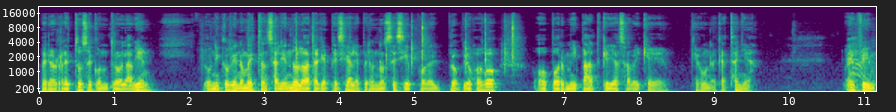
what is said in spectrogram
Pero el resto se controla bien. Lo único que no me están saliendo los ataques especiales, pero no sé si es por el propio juego o por mi pad, que ya sabéis que, es una castaña. En fin.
